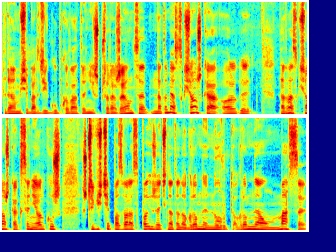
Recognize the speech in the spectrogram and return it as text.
wydało mi się bardziej głupkowate niż przerażające. Natomiast książka, y, natomiast książka Kseni Olkusz rzeczywiście pozwala spojrzeć na ten ogromny nurt, ogromną masę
